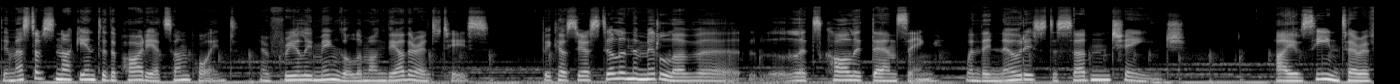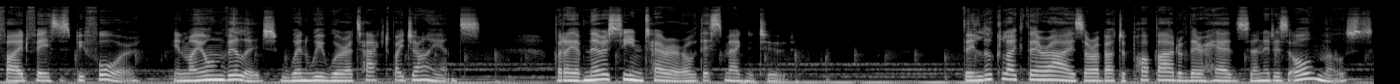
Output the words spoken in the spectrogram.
They must have snuck into the party at some point and freely mingled among the other entities, because they are still in the middle of, uh, let's call it dancing, when they notice the sudden change. I have seen terrified faces before, in my own village when we were attacked by giants, but I have never seen terror of this magnitude. They look like their eyes are about to pop out of their heads, and it is almost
